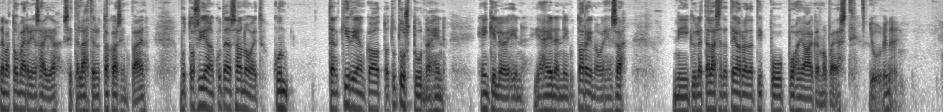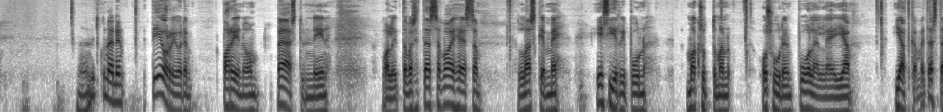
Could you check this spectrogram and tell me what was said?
nämä toverinsa ja sitten lähtenyt takaisinpäin. Mutta tosiaan, kuten sanoit, kun tämän kirjan kautta tutustuu näihin henkilöihin ja heidän niin kuin tarinoihinsa, niin kyllä tällaiselta teorioita tippuu pohja aika nopeasti. Juuri näin. No, nyt kun näiden teorioiden parin on päästy, niin valitettavasti tässä vaiheessa laskemme esiripun maksuttoman osuuden puolelle ja jatkamme tästä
